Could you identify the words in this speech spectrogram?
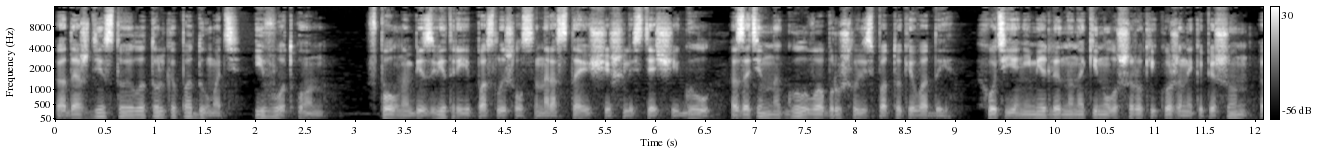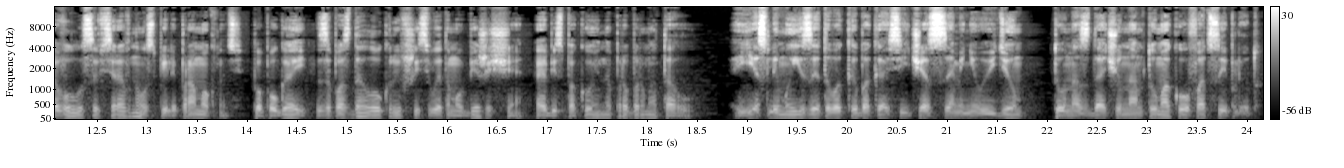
О дожде стоило только подумать, и вот он. В полном безветрии послышался нарастающий шелестящий гул, а затем на голову обрушились потоки воды. Хоть я немедленно накинул широкий кожаный капюшон, волосы все равно успели промокнуть. Попугай, запоздало укрывшись в этом убежище, обеспокоенно пробормотал. «Если мы из этого кабака сейчас сами не уйдем, то на сдачу нам тумаков отсыплют».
